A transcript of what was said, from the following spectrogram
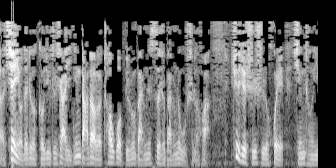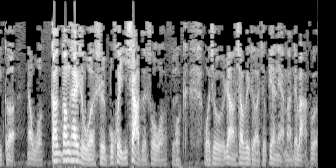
呃，现有的这个格局之下，已经达到了超过，比如百分之四十、百分之五十的话，确确实实会形成一个。那我刚刚开始，我是不会一下子说我我我就让消费者就变脸嘛，对吧？不，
